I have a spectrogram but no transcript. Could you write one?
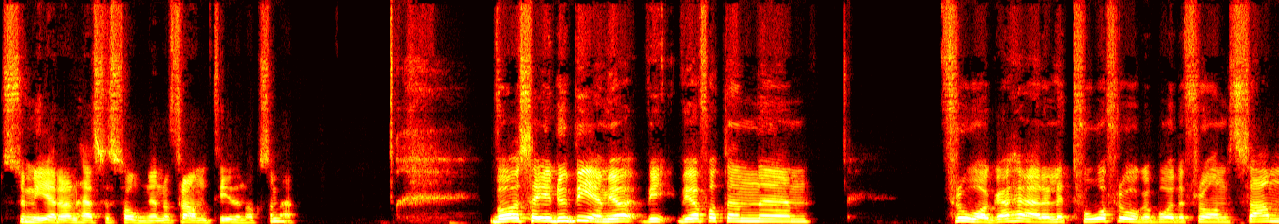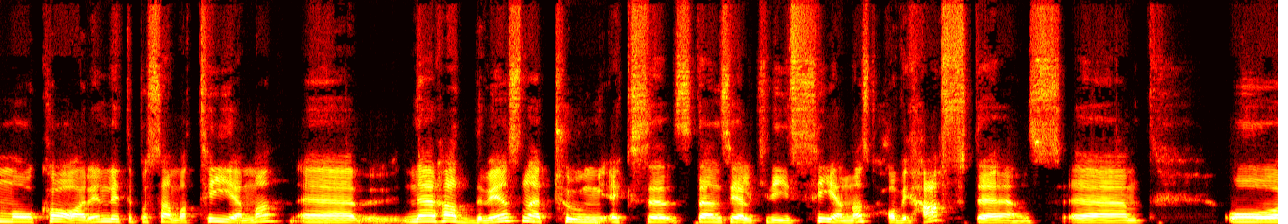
summerar den här säsongen och framtiden också med. Vad säger du BM? Jag, vi, vi har fått en eh, fråga här, eller två frågor både från Sam och Karin, lite på samma tema. Eh, när hade vi en sån här tung existentiell kris senast? Har vi haft det ens? Eh, och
